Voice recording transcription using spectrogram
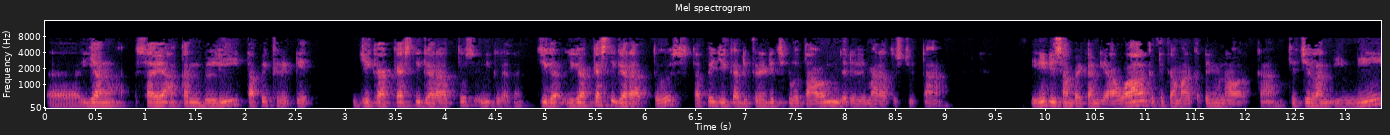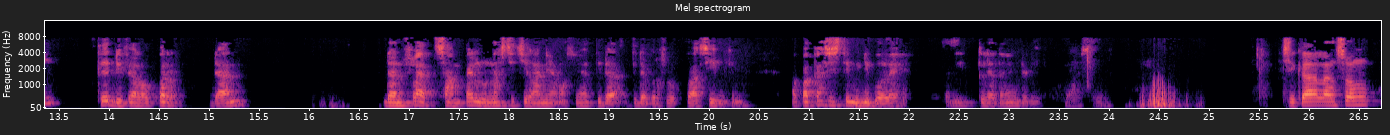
uh, yang saya akan beli tapi kredit. Jika cash 300 ini kelihatan. Jika jika cash 300 tapi jika dikredit 10 tahun menjadi 500 juta. Ini disampaikan di awal ketika marketing menawarkan cicilan ini ke developer dan dan flat sampai lunas cicilannya, maksudnya tidak tidak berfluktuasi mungkin. Apakah sistem ini boleh? Tadi kelihatannya udah dibahas. Jika langsung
